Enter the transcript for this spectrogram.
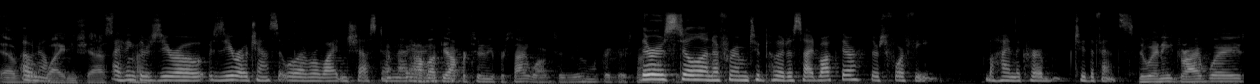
ever Oh, ever no. widen Shasta? I think there's zero, zero chance that we'll ever widen Shasta in that How about the opportunity for sidewalks? It doesn't look like there's sidewalks. There is still enough room to put a sidewalk there. There's four feet behind the curb to the fence. Do any driveways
